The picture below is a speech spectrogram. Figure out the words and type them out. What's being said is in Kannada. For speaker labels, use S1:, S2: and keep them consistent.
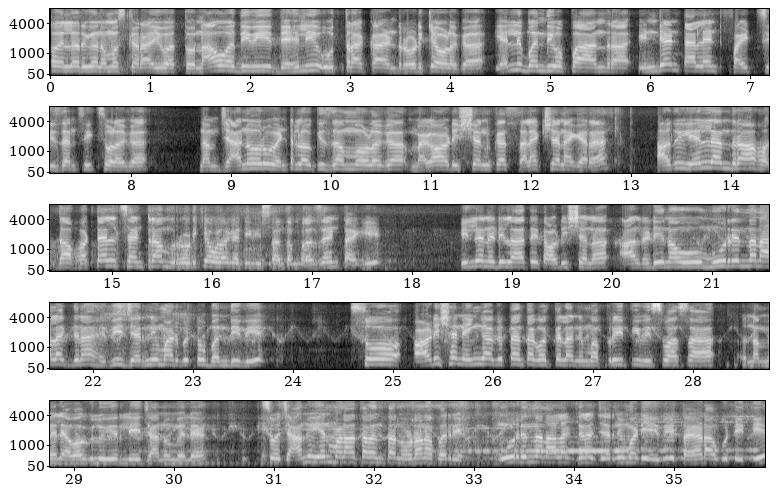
S1: ಎಲ್ಲರಿಗೂ ನಮಸ್ಕಾರ. ಇವತ್ತು ನಾವು ಅದೀವಿ ದೆಹಲಿ ಉತ್ತರಾಖಂಡ್ ರೋಡ್ಕೆ ಒಳಗ. ಎಲ್ಲಿ ಬಂದೀವಪ್ಪ ಅಂದ್ರ Indian talent fight season six ಒಳಗ. ನಮ್ ಜಾನೂರು ವೆಂಟ್ರಲೋಕಿಸಮ್ ಒಳಗ ಮೆಗಾ ಆಡಿಷನ್ಕ ಸೆಲೆಕ್ಷನ್ ಆಗ್ಯಾರ. ಅದು ಎಲ್ಲಿ ಅಂದ್ರ ದ ಹೋಟೆಲ್ ಸೆಂಟ್ರಮ್ ರೋಡ್ಕೆ ಒಳಗ ಅದೀವಿ ಸದ ಪ್ರೆಸೆಂಟ್ ಆಗಿ. ಇಲ್ಲೇ ನಡಿಲಾತೈತೆ ಆಡಿಷನ್ ಆಲ್ರೆಡಿ ನಾವು ಮೂರರಿಂದ ನಾಲ್ಕು ದಿನ ಹೆವಿ ಜರ್ನಿ ಮಾಡಿಬಿಟ್ಟು ಬಂದೀವಿ. ಸೊ ಆಡಿಷನ್ ಹೆಂಗಾಗುತ್ತೆ ಅಂತ ಗೊತ್ತಿಲ್ಲ. ನಿಮ್ಮ ಪ್ರೀತಿ, ವಿಶ್ವಾಸ ನಮ್ಮ ಮೇಲೆ ಯಾವಾಗಲೂ ಇರಲಿ ಜಾನು ಮೇಲೆ. ಸೊ ಜಾನು ಏನು ಮಾಡತ್ತಾಳ ಅಂತ ನೋಡೋಣ ಬರ್ರಿ. ಮೂರರಿಂದ ನಾಲ್ಕು ದಿನ ಜರ್ನಿ ಮಾಡಿ ಹೆವಿ ಟಯರ್ಡ್ ಆಗ್ಬಿಟ್ಟೈತಿ.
